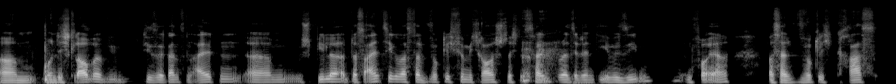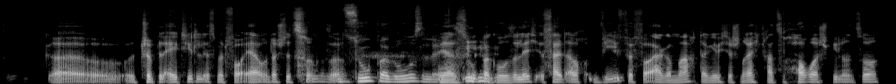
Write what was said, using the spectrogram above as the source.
Ähm, und ich glaube, wie diese ganzen alten ähm, Spiele, das Einzige, was da wirklich für mich rausstricht, ist halt Resident Evil 7 in VR, was halt wirklich krass äh, AAA-Titel ist mit VR-Unterstützung. So. Super gruselig. Ja, super gruselig. Ist halt auch wie für VR gemacht, da gebe ich dir schon recht, gerade so Horrorspiele und so.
